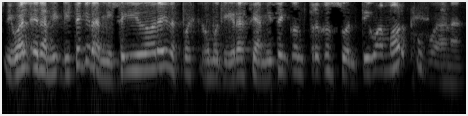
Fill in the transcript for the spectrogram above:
Igual era mi, viste que era mi seguidora y después como que gracias a mí se encontró con su antiguo amor, pues weona.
